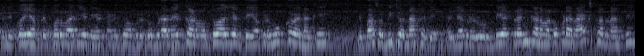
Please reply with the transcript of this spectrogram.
એટલે કઈ આપણે પરવારીએ ને એટલે જો આપણે લુગડાને એકાણમાં ધોવા ગયા ને તે આપણે હુકવે નાખી ને પાછો બીજો નાખી દે. એટલે આપણે બે ત્રણ ગાણમાં લુગડાને આજ કરી નાખી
